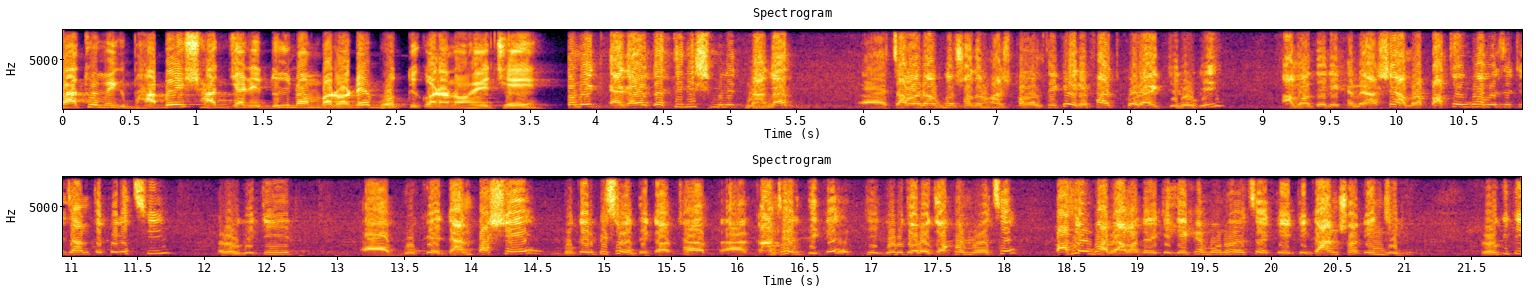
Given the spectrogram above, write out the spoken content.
প্রাথমিকভাবে সার্জারি দুই নম্বর ওয়ার্ডে ভর্তি করানো হয়েছে। অনেক এগারোটা তিরিশ মিনিট নাগাদ চামানগঞ্জ সদর হাসপাতাল থেকে রেফার করা একটি রোগী আমাদের এখানে আসে। আমরা প্রাথমিকভাবে যেটি জানতে পেরেছি, রোগীটির বুকে ডান পাশে, বুকের পিছনের দিকে অর্থাৎ কাঁধের দিকে একটি গুরুতর জখম রয়েছে। প্রাথমিকভাবে আমাদের এটি দেখে মনে হয়েছে এটি একটি গান শট ইঞ্জুরি। রোগীটি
